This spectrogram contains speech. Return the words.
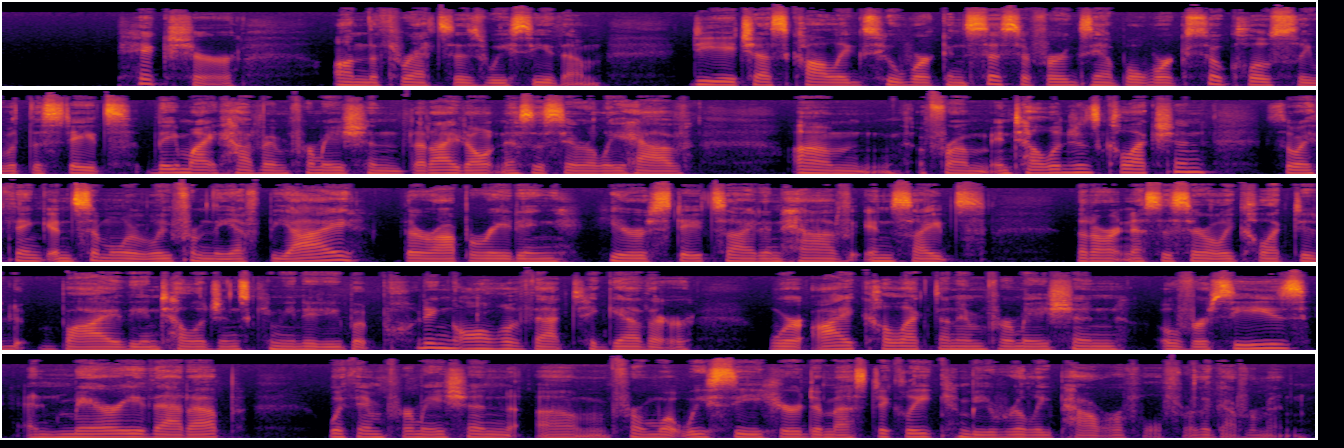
picture on the threats as we see them. DHS colleagues who work in CISA, for example, work so closely with the states, they might have information that I don't necessarily have um, from intelligence collection. So I think, and similarly from the FBI, they're operating here stateside and have insights that aren't necessarily collected by the intelligence community, but putting all of that together where I collect on information overseas and marry that up with information um, from what we see here domestically can be really powerful for the government.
